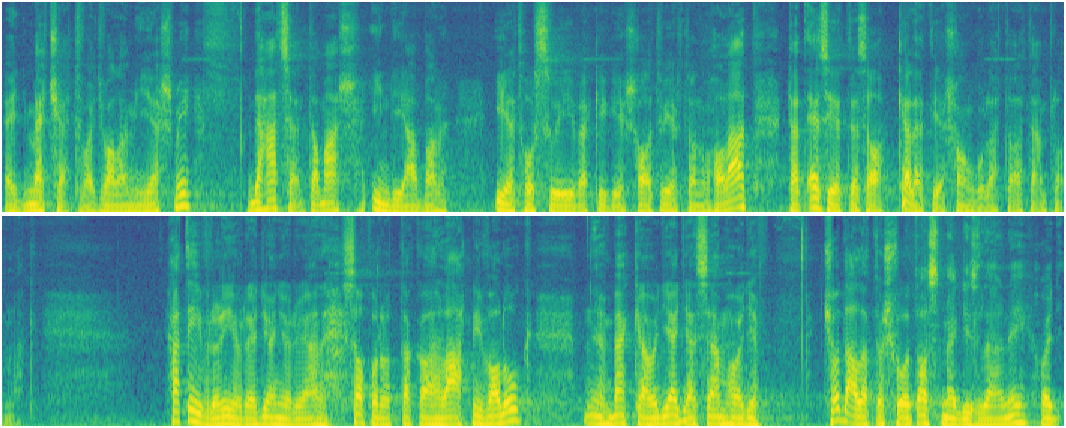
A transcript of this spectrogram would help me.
egy mecset vagy valami ilyesmi. De hát Szent Tamás Indiában élt hosszú évekig és halt vértanú halált, tehát ezért ez a keleties hangulata a templomnak. Hát évről évre gyönyörűen szaporodtak a látnivalók. Meg kell, hogy jegyezzem, hogy csodálatos volt azt megizlelni, hogy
